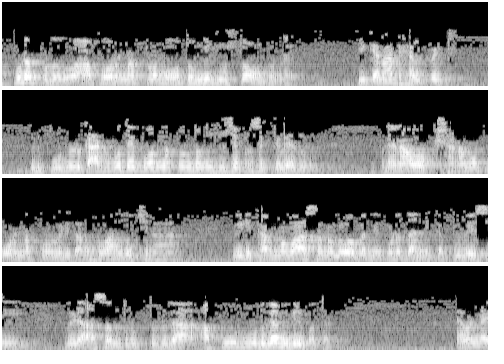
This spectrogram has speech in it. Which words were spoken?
అప్పుడప్పుడు ఆ పూర్ణత్వము తొంగి చూస్తూ ఉంటుంది. హీ కెనాట్ హెల్ప్ ఇట్ వీడు పూర్ణుడు కాకపోతే పూర్ణత్వం తొంగి చూసే ప్రసక్తి లేదు. ఎప్పుడైనా ఓ క్షణము పూర్ణత్వం వీడికి అనుభవానికి వచ్చినా వీడి కర్మవాసనలు అవన్నీ కూడా దాన్ని కప్పివేసి వీడు అసంతృప్తుడుగా అపూర్ణుడుగా మిగిలిపోతాడు. ఏమంటే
